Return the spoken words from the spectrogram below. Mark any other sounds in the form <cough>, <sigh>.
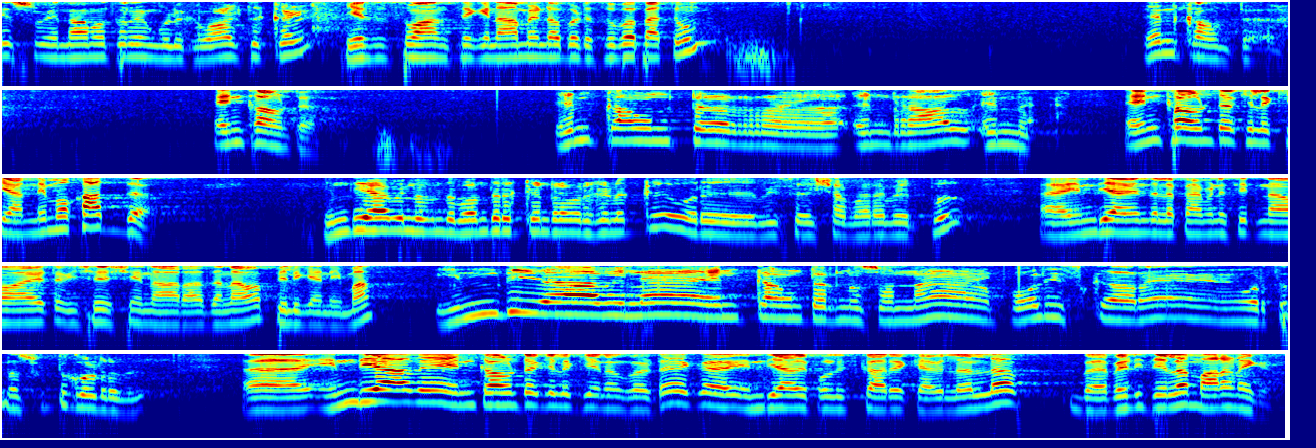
இயேசுவின் நாமத்தில் உங்களுக்கு வாழ்த்துக்கள் යේසුස් වහන්සේගේ නාමයෙන් ඔබට සුබ පැතුම් என்கவுண்டர் එන්කවුන්ටර් என்கவுண்டர் என்றால் என்ன එන්කවුන්ටර් කියලා කියන්නේ මොකක්ද இந்தியாவிலிருந்து வந்திருக்கின்றவர்களுக்கு ஒரு விசேஷ வரவேற்பு ඉන්දියාවෙන්දල පැමිණ සිටින අයට විශේෂයෙන් ආරාධනාව පිළිගැනීමක් இந்தியாவில் என்கவுண்டர்னு சொன்னா போலீஸ்காரன் ஒருத்தனை சுட்டுக் கொள்றது අ, ඉන්දියාවේ එන්කවුන්ටර් කියලා කියනකොට ඒක ඉන්දියාවේ පොලිස්කාරයෙක් ඇවිල්ලා වෙඩි තියලා මරණ එක.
